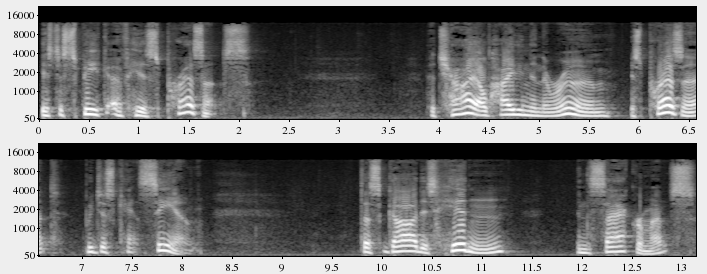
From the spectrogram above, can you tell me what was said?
is to speak of his presence. The child hiding in the room is present, we just can't see him. Thus, God is hidden in the sacraments,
